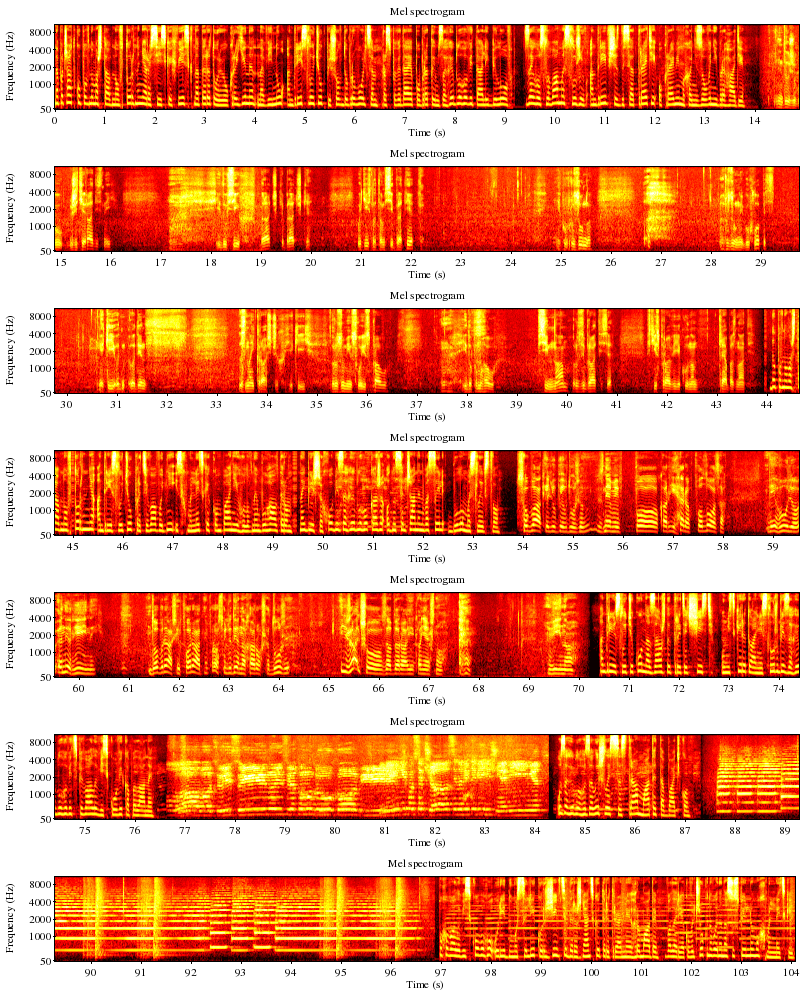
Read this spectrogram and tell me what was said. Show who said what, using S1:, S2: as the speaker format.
S1: На початку повномасштабного вторгнення російських військ на територію України на війну Андрій Слотюк пішов добровольцем, розповідає побратим загиблого Віталій Білов. За його словами, служив Андрій в 63-й окремій механізованій бригаді.
S2: Він дуже був життєрадісний. І до всіх братчики, братчики. Бо дійсно там всі брати. І був розумно. Розумний був хлопець, який один з, з найкращих, який розумів свою справу і допомагав всім нам розібратися в тій справі, яку нам треба знати.
S1: До повномасштабного вторгнення Андрій Слотюк працював в одній із хмельницьких компаній головним бухгалтером. Найбільше хобі загиблого, каже односельчанин Василь, було мисливство.
S3: Собаки любив дуже, з ними по кар'єрах, по лозах вигулював, енергійний, добрячий, порадний, просто людина хороша, дуже. І жаль, що забирає, звісно, війна.
S1: Андрію Слотюку назавжди 36. У міській ритуальній службі загиблого відспівали військові капелани.
S4: Слава Отцю і Сину, і Святому Духові.
S5: Нині повсякчас і на віки вічні. Амінь.
S1: У загиблого залишилась сестра, мати та батько. Поховали військового у рідному селі Коржівці Дережнянської територіальної громади. Валерія Ковальчук. Новини на Суспільному. Хмельницький.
